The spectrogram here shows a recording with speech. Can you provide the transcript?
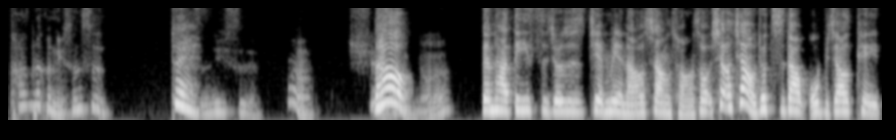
他那个女生是，对，嗯。然后跟他第一次就是见面，然后上床的时候，像像我就知道我比较可以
